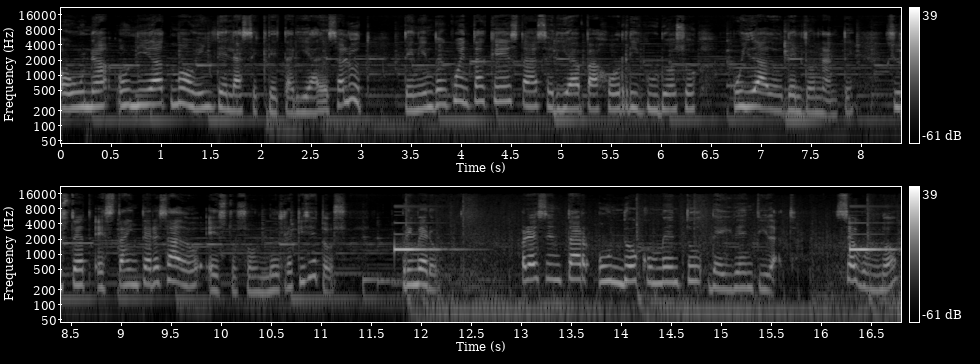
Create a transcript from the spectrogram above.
o una unidad móvil de la Secretaría de Salud, teniendo en cuenta que esta sería bajo riguroso cuidado del donante. Si usted está interesado, estos son los requisitos. Primero, presentar un documento de identidad. Segundo,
